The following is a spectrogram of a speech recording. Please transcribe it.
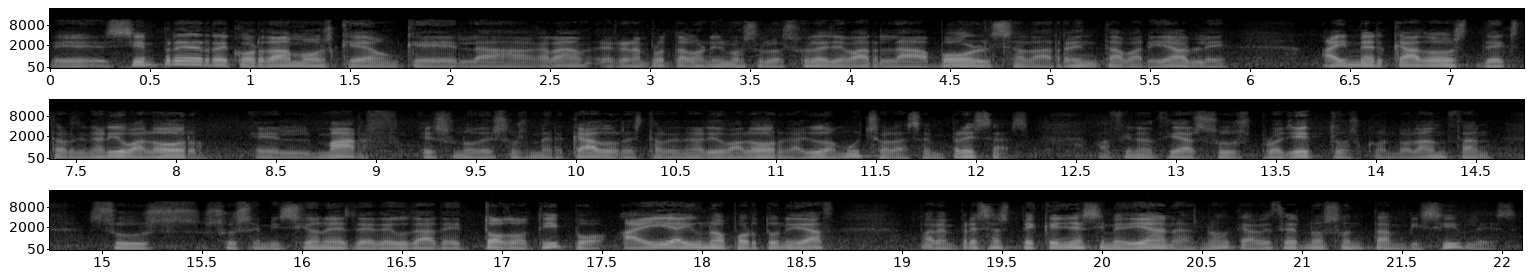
Eh, siempre recordamos que aunque la gran, el gran protagonismo se lo suele llevar la bolsa, la renta variable, hay mercados de extraordinario valor. El MARF es uno de esos mercados de extraordinario valor que ayuda mucho a las empresas a financiar sus proyectos cuando lanzan sus, sus emisiones de deuda de todo tipo. Ahí hay una oportunidad para empresas pequeñas y medianas, ¿no? que a veces no son tan visibles.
